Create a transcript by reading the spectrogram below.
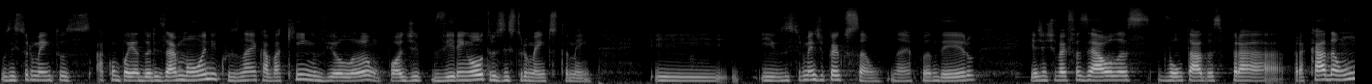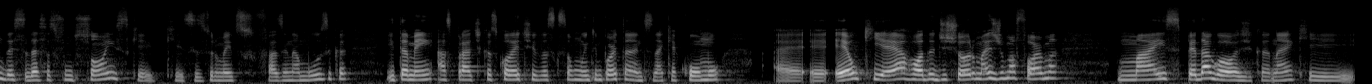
os instrumentos acompanhadores harmônicos, né, cavaquinho, violão, pode vir em outros instrumentos também. E, e os instrumentos de percussão, né, pandeiro. e a gente vai fazer aulas voltadas para cada um desse, dessas funções que, que esses instrumentos fazem na música e também as práticas coletivas que são muito importantes, né? que é como é, é, é o que é a roda de choro, mas de uma forma mais pedagógica, né? que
